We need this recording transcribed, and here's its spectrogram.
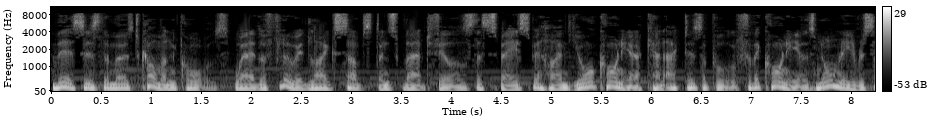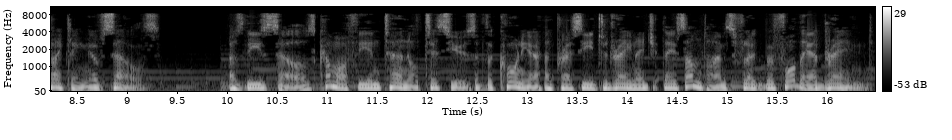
This is the most common cause, where the fluid-like substance that fills the space behind your cornea can act as a pool for the cornea's normally recycling of cells. As these cells come off the internal tissues of the cornea and proceed to drainage, they sometimes float before they are drained.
